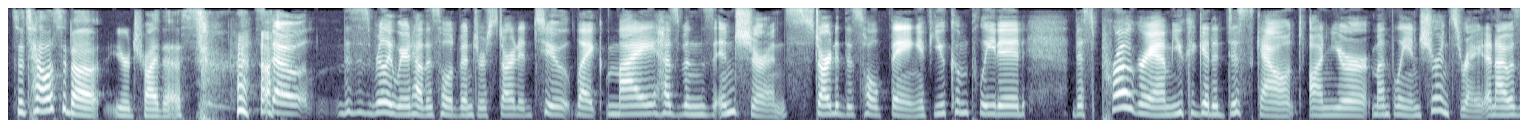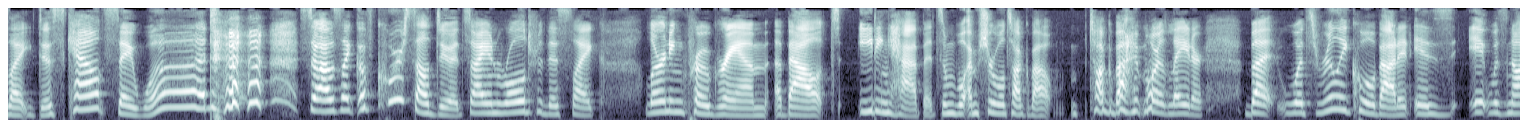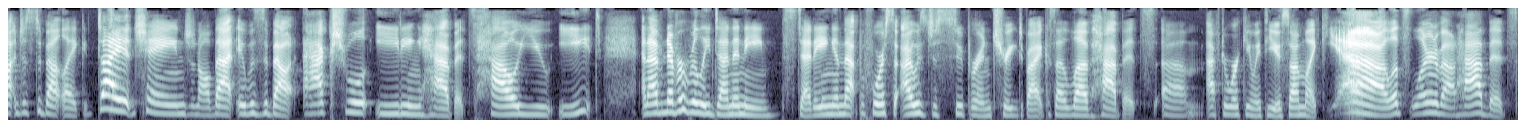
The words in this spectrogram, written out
so tell us about your try this. so this is really weird how this whole adventure started too. Like my husband's insurance started this whole thing. If you completed this program, you could get a discount on your monthly insurance rate. And I was like, discount? Say what? so I was like, of course I'll do it. So I enrolled for this like learning program about eating habits and we'll, I'm sure we'll talk about talk about it more later. But what's really cool about it is it was not just about like diet change and all that. It was about actual eating habits, how you eat. And I've never really done any studying in that before, so I was just super intrigued by it because I love habits um, after working with you. So I'm like, yeah, let's learn about habits.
